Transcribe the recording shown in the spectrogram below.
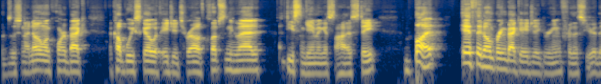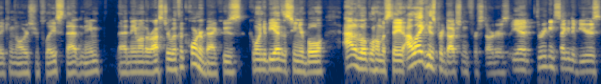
the position. I know one cornerback a couple weeks ago with AJ Terrell of Clemson who had a decent game against Ohio State, but if they don't bring back AJ Green for this year, they can always replace that name that name on the roster with a cornerback who's going to be at the Senior Bowl out of Oklahoma State. I like his production for starters. He had three consecutive years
